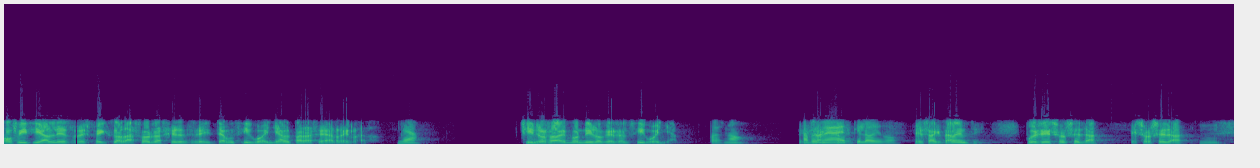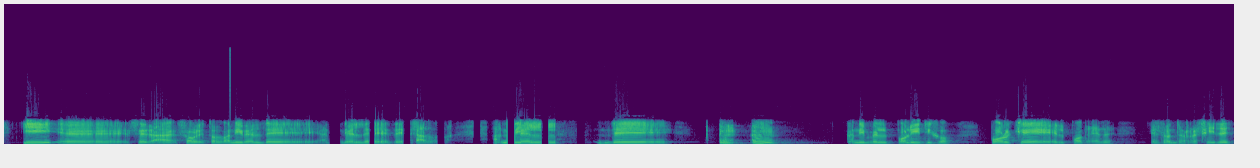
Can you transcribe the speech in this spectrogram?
oficiales respecto a las horas que necesita un cigüeñal para ser arreglado. Ya. Si no sabemos ni lo que es el cigüeña. Pues no. La primera vez que lo oigo. Exactamente. Pues eso se da, eso se da. Mm. Y eh, se da sobre todo a nivel de, a nivel de, Estado, a nivel de, a nivel político, porque el poder es donde reside.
